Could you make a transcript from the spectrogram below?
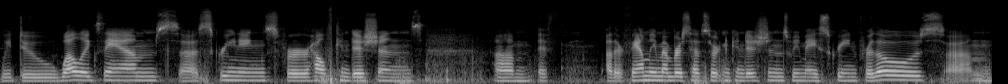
We do well exams, uh, screenings for health conditions. Um, if other family members have certain conditions, we may screen for those. Um,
